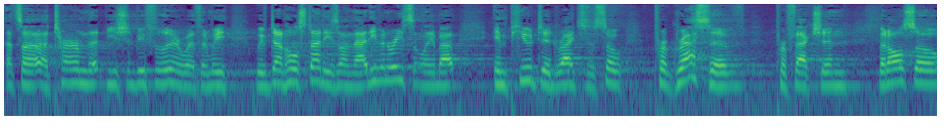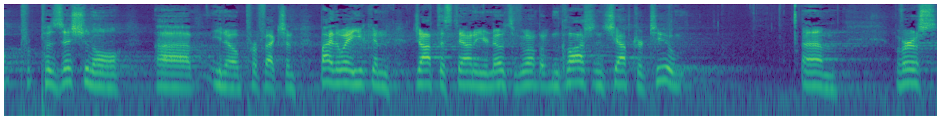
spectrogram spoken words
That's a, a, term that you should be familiar with, and we, we've done whole studies on that, even recently, about imputed righteousness. So, progressive perfection, but also positional uh, you know, perfection. By the way, you can jot this down in your notes if you want, but in Colossians chapter 2, um, verse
